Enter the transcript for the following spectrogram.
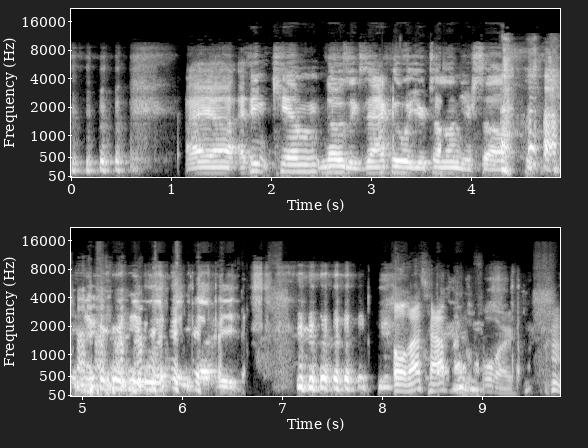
I uh, I think Kim knows exactly what you're telling yourself when you're lifting heavy. Oh, that's happened before.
